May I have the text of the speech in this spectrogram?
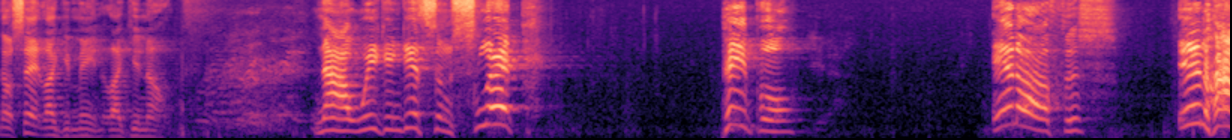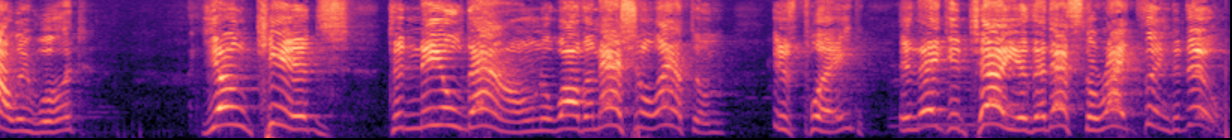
No, say it like you mean it, like you know. Now we can get some slick people in office in Hollywood, young kids to kneel down while the national anthem is played, and they can tell you that that's the right thing to do.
